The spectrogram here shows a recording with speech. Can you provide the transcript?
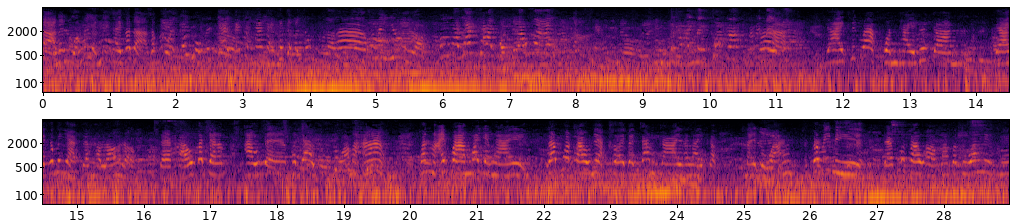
ด่าในหลวงไม่เห็นมีใครก็ด่าสักคนก็อยู่ในใจกันทั้งนั้นแหละเขาจะมายุ่งเราเขาไม่ยุ่งหรอกมึงมารักชายคนเดียวไง ยายคิดว่าคนไทยด้วยกัน ยายก็ไม่อยากจะเลาะหรอก แต่เขาก็จะเอาแต่พระเจ้าอยู่หัวมาอ้าง มันหมายความว่ายังไง แล้วพวกเราเนี่ยเคยไปจ้ำกายอะไรกับในหลวง ก็ไม่มี แต่พวกเราออกมาประท้วงนี่คือ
